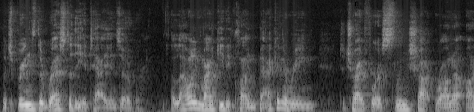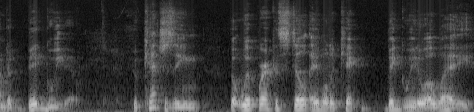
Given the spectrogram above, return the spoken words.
which brings the rest of the Italians over, allowing Mikey to climb back in the ring to try for a slingshot Rana onto Big Guido, who catches him, but Whipwreck is still able to kick Big Guido away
